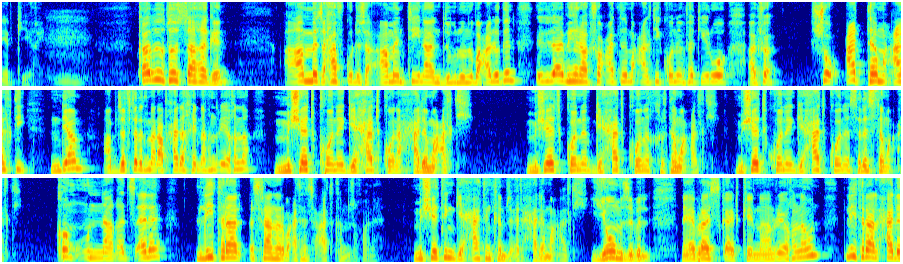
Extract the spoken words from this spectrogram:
ነርኪ ኢኺ ካብዚ ብተወሳኺ ግን ኣብ መፅሓፍ ቅዱስ ኣመንቲ ኢናን ዝብሉ ንባዕሉ ግን እግዚኣብሄር ኣብ ሸውዓተ መዓልቲ ይኮነ ፈጢርዎ ኣብ ሸውዓተ መዓልቲ እንዲያም ኣብ ዘፍጥረት ምዕራፍ ሓደ ከይና ክንሪኦ ከለና ምሸት ኮነ ጌሓት ኮነ ሓደ መዓልቲ ምሸት ኮነ ጌሓት ኮነ ክልተ መዓልቲ ምሸት ኮነ ጌሓት ኮነ ሰለስተ መዓልቲ ከምኡ እናቐጸለ ሊትራል ዕስራን ኣርባዕተን ሰዓት ከም ዝኾነ፣ ምሸትን ጊሓትን ከም ዝሕድ ሓደ መዓልቲ፣ ዮም ዝብል ናይ እብራይስጥ ቃይድ ከይድና ክንሪኦ ከለና እውን ሊትራል ሓደ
